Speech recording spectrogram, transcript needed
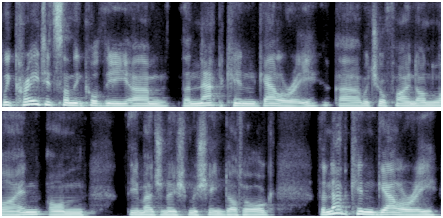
we created something called the um, the Napkin Gallery, uh, which you'll find online on theimaginationmachine.org. The Napkin Gallery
